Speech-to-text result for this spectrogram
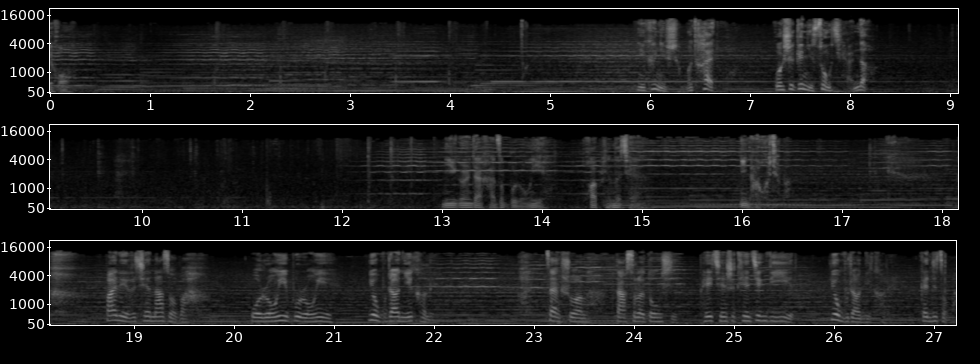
魏红，你看你什么态度？我是给你送钱的。你一个人带孩子不容易，花瓶的钱，你拿回去吧。把你的钱拿走吧，我容易不容易，用不着你可怜。再说了，打碎了东西赔钱是天经地义的，用不着你可怜。赶紧走吧。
